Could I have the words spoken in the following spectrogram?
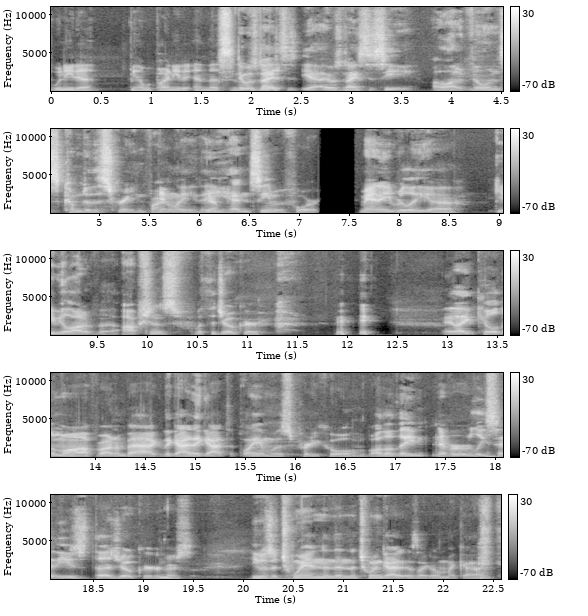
we need to, you know, we probably need to end this. It was nice. To, yeah, it was nice to see a lot of villains come to the screen finally that Yeah. you hadn't seen before. Man, they really uh, gave you a lot of uh, options with the Joker. they like killed him off, brought him back. The guy they got to play him was pretty cool. Although they never really said he's the Joker. He was a twin, and then the twin guy was like, "Oh my god."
